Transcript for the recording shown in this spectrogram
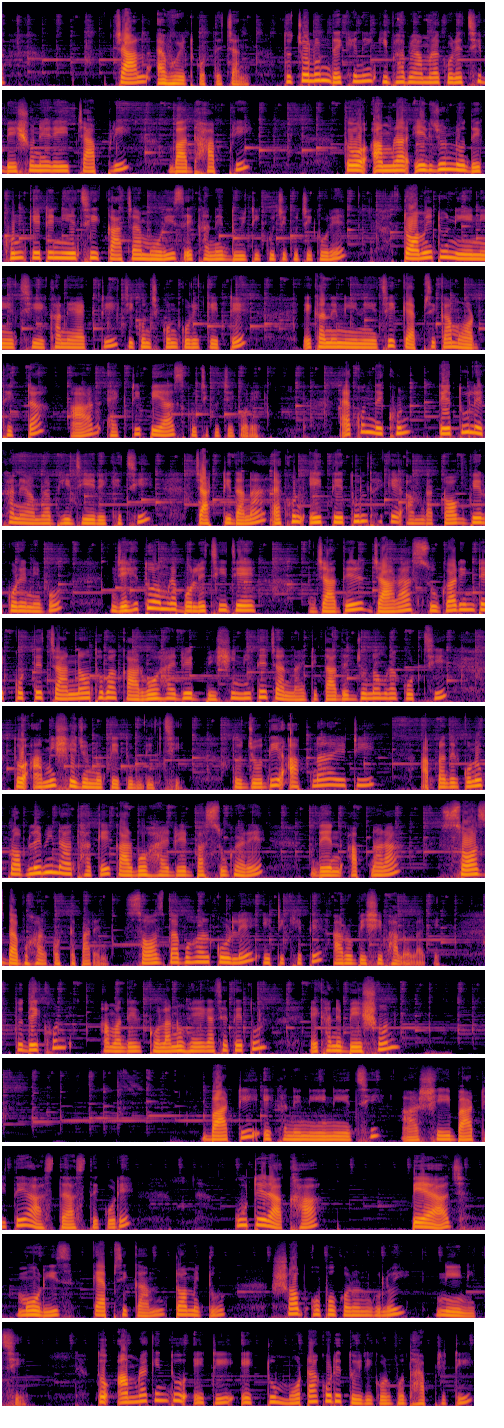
চাল অ্যাভয়েড করতে চান। তো চলুন দেখে নিই কীভাবে আমরা করেছি বেসনের এই চাপড়ি বা ধাপড়ি। তো আমরা এর জন্য দেখুন কেটে নিয়েছি কাঁচা মরিচ, এখানে দুইটি কুচি কুচি করে। টমেটো নিয়ে নিয়েছি, এখানে একটি চিকন চিকন করে কেটে। এখানে নিয়ে নিয়েছি ক্যাপসিকাম অর্ধেকটা আর একটি পেঁয়াজ কুচি কুচি করে। এখন দেখুন তেঁতুল এখানে আমরা ভিজিয়ে রেখেছি চারটি দানা। এখন এই তেঁতুল থেকে আমরা টক বের করে নেব। যেহেতু আমরা বলেছি যে যাদের যারা সুগার ইনটেক করতে চান না অথবা কার্বোহাইড্রেট বেশি নিতে চান না, এটি তাদের জন্য আমরা করছি। তো আমি সেজন্য তেঁতুল দিচ্ছি। তো যদি আপনারা এটি, আপনাদের কোনো প্রবলেমই না থাকে কার্বোহাইড্রেট বা সুগারে দেন আপনারা সস ব্যবহার করতে পারেন। সস ব্যবহার করলে এটি খেতে আরও বেশি ভালো লাগে। তো দেখুন, আমাদের গলানো হয়ে গেছে তেঁতুল। এখানে বেসন বাটি এখানে নিয়ে নিয়েছি আর সেই বাটিতে আস্তে আস্তে করে কুটে রাখা পেঁয়াজ, মরিচ, ক্যাপসিকাম, টমেটো সব উপকরণগুলোই নিয়ে নিচ্ছি। তো আমরা কিন্তু এটি একটু মোটা করে তৈরি করব ধাপড়িটি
